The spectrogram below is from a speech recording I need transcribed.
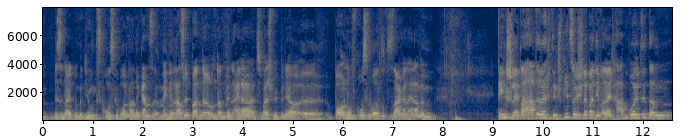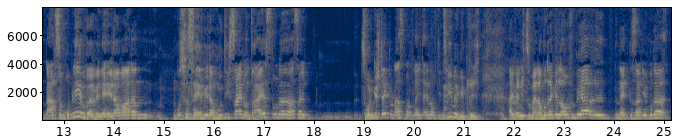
wir sind halt nur mit Jungs groß geworden, eine ganze Menge Rasselbande und dann, wenn einer, zum Beispiel, ich bin ja äh, Bauernhof groß geworden sozusagen, an einer mit dem, den Schlepper hatte, den Spielzeugschlepper, den man halt haben wollte, dann hat es ein Problem, weil wenn der älter war, dann musstest du entweder mutig sein und dreist oder hast halt zurückgesteckt und hast mal vielleicht einen auf die Zwiebel gekriegt. Also wenn ich zu meiner Mutter gelaufen wäre, äh, dann hätte gesagt, ihr Mutter,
